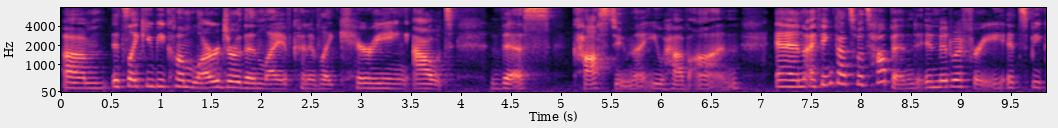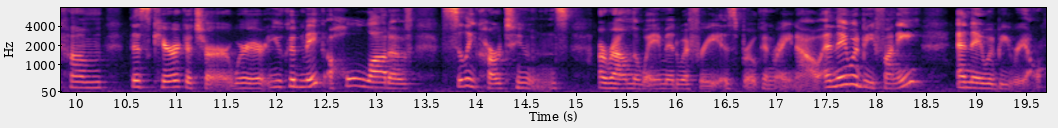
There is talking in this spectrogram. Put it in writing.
Um, it's like you become larger than life, kind of like carrying out this costume that you have on. And I think that's what's happened in midwifery. It's become this caricature where you could make a whole lot of silly cartoons around the way midwifery is broken right now. And they would be funny and they would be real.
